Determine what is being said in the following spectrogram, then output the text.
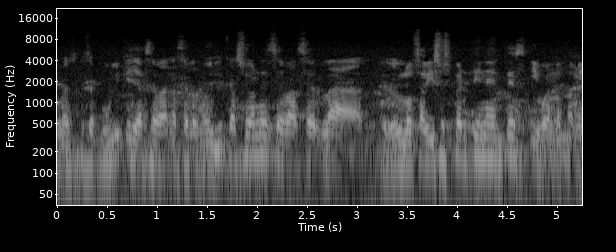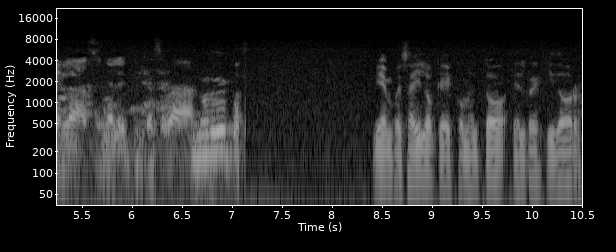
una vez que se publique ya se van a hacer las modificaciones, se va a hacer la, los avisos pertinentes y bueno, también la señalética se va a... Bien, pues ahí lo que comentó el regidor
